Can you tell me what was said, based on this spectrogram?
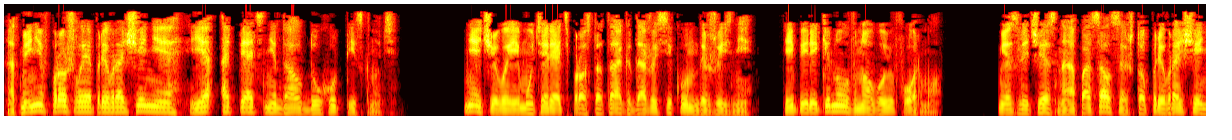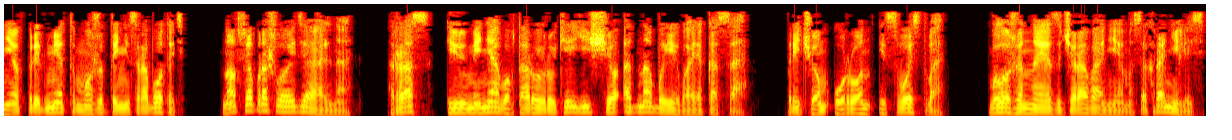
Отменив прошлое превращение, я опять не дал духу пискнуть. Нечего ему терять просто так даже секунды жизни, и перекинул в новую форму. Если честно, опасался, что превращение в предмет может и не сработать, но все прошло идеально. Раз, и у меня во второй руке еще одна боевая коса. Причем урон и свойства, вложенные зачарованием, сохранились,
